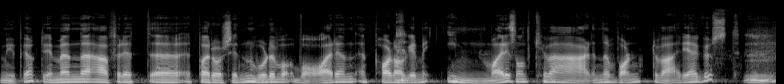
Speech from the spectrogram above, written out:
mye på jakt, men eh, her for et, eh, et par år siden hvor det var en, et par dager med innmari sånn kvelende varmt vær i august. Eh,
